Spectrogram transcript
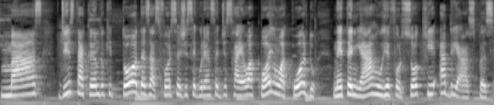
Mas, destacando que todas as forças de segurança de Israel apoiam o acordo, Netanyahu reforçou que, abre aspas,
